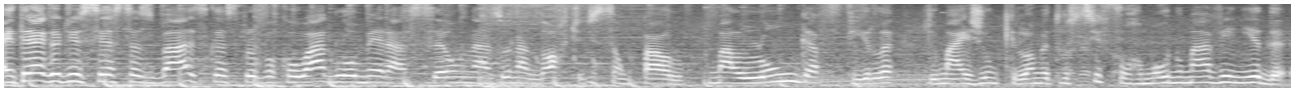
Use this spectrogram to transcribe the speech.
A entrega de cestas básicas provocou aglomeração na zona norte de São Paulo. Uma longa fila de mais de um quilômetro se formou numa avenida.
